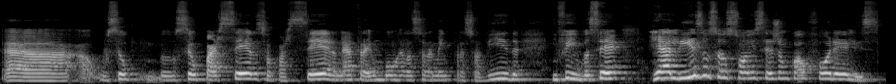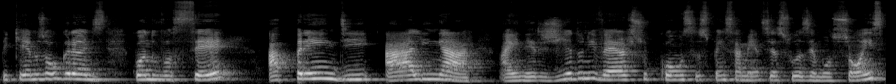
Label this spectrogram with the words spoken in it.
é, o, seu, o seu parceiro, sua parceira, né? Atrair um bom relacionamento para sua vida. Enfim, você realiza os seus sonhos, sejam qual for eles, pequenos ou grandes, quando você aprende a alinhar a energia do universo com os seus pensamentos e as suas emoções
